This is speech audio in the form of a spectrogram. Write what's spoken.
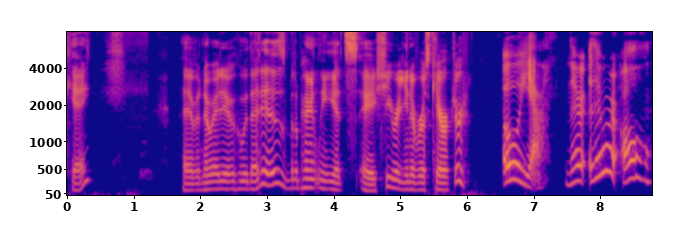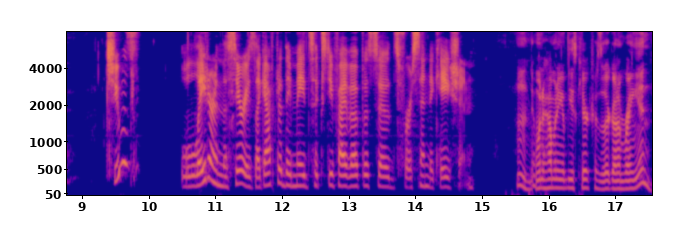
okay. I have no idea who that is, but apparently it's a She-Ra universe character. Oh yeah. There there were all she was later in the series, like after they made 65 episodes for syndication. Hmm, I wonder how many of these characters they're going to bring in.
